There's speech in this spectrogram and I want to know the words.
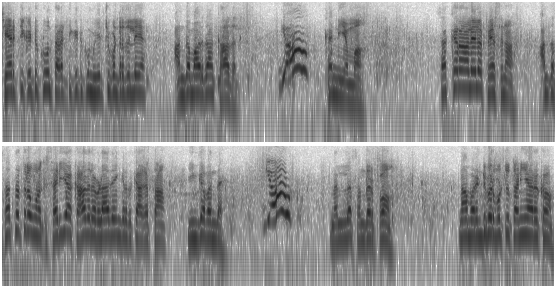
சேர் டிக்கெட்டுக்கும் தர டிக்கெட்டுக்கும் முயற்சி பண்றது இல்லையா? அந்த மாதிரி தான் காதல். யோ! கண்ணியம்மா சக்கராலையில பேசினா அந்த சத்தத்துல உனக்கு சரியா காதல விழாதேங்கிறதுக்காகத்தான் இங்க வந்தேன் யோ! நல்ல சந்தர்ப்பம். நாம ரெண்டு பேர் மட்டும் தனியா இருக்கோம்.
